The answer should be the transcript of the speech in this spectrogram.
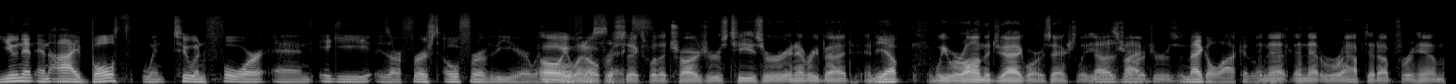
Unit and I both went two and four, and Iggy is our first offer of the year. With Oh, he went 0 for 6 with a Chargers teaser in every bet. And, Yep. and we were on the Jaguars, actually. He that was my Chargers. and, mega lock of the and week. that, and that wrapped it up for him.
